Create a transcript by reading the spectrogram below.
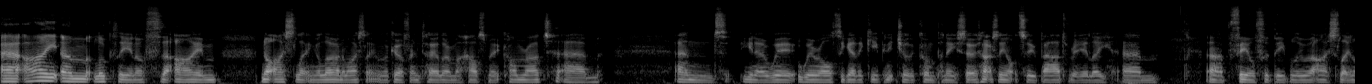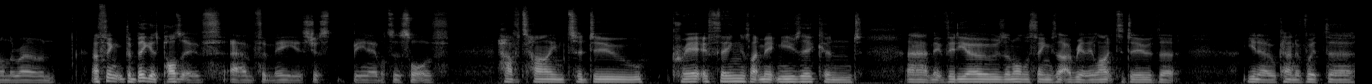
Uh, I am lucky enough that I'm not isolating alone. I'm isolating with my girlfriend Taylor and my housemate Conrad. Um, and you know we're we're all together keeping each other company, so it's actually not too bad really. Um, I feel for people who are isolating on their own. I think the biggest positive um, for me is just being able to sort of have time to do creative things like make music and uh, make videos and all the things that I really like to do that you know kind of with the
